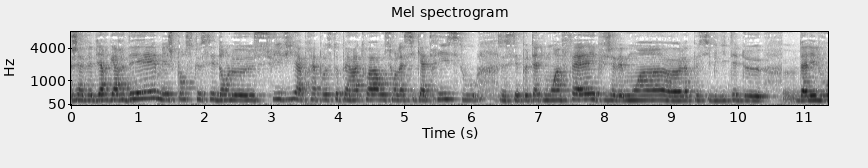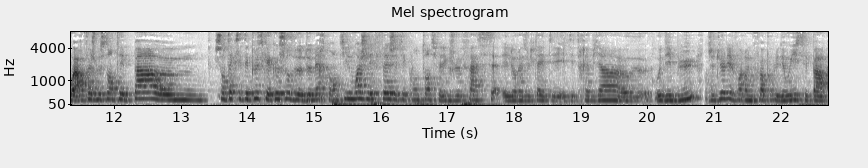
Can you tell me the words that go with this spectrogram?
J'avais bien regardé, mais je pense que c'est dans le suivi après post-opératoire ou sur la cicatrice où c'est peut-être moins fait et puis j'avais moins euh, la possibilité de euh, d'aller le voir. Enfin, je me sentais pas. Euh, je sentais que c'était plus quelque chose de, mercantile. Moi, je l'ai fait, j'étais contente. Il fallait que je le fasse et le résultat était très bien au début. J'ai dû aller le voir une fois pour lui dire oui, c'est pas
